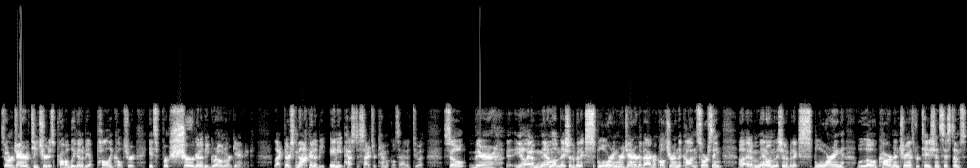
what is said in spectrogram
So a regenerative t-shirt is probably going to be a polyculture. It's for sure going to be grown organic. Like there's not going to be any pesticides or chemicals added to it. So they're, you know, at a minimum, they should have been exploring regenerative agriculture in the cotton sourcing. Uh, at a minimum, they should have been exploring low carbon transportation systems.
